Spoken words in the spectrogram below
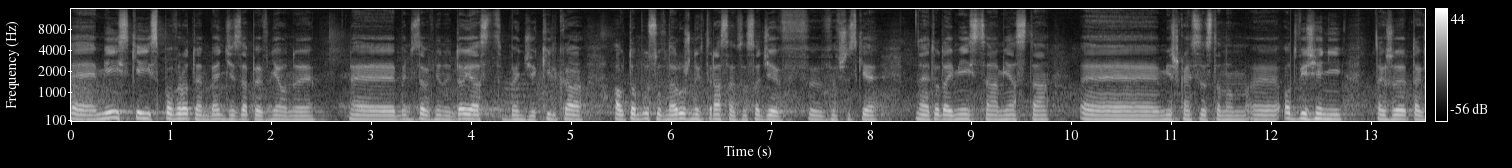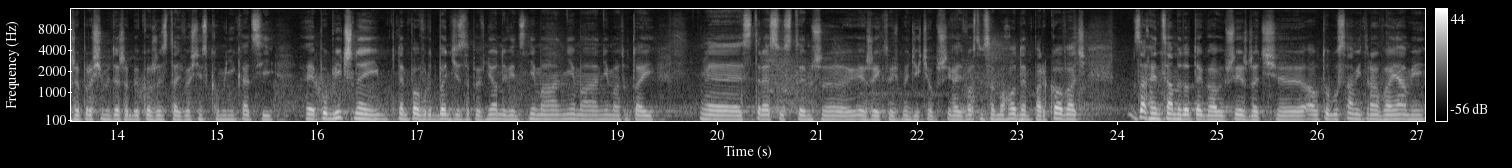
e, miejskiej. Z powrotem będzie zapewniony, e, będzie zapewniony dojazd, będzie kilka autobusów na różnych trasach, w zasadzie we wszystkie e, tutaj miejsca miasta. E, Mieszkańcy zostaną e, odwiezieni, także, także prosimy też, aby korzystać właśnie z komunikacji e, publicznej. Ten powrót będzie zapewniony, więc nie ma, nie ma, nie ma tutaj e, stresu z tym, że jeżeli ktoś będzie chciał przyjechać własnym samochodem, parkować, zachęcamy do tego, aby przyjeżdżać e, autobusami, tramwajami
